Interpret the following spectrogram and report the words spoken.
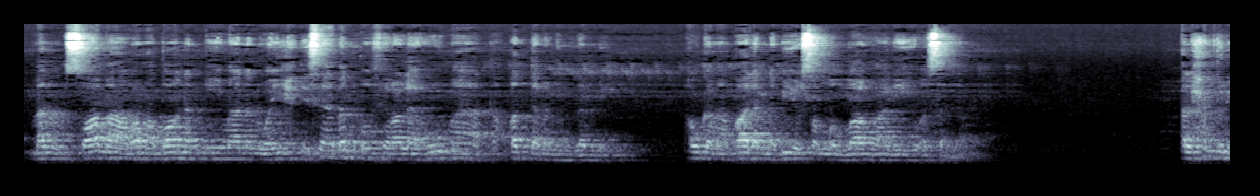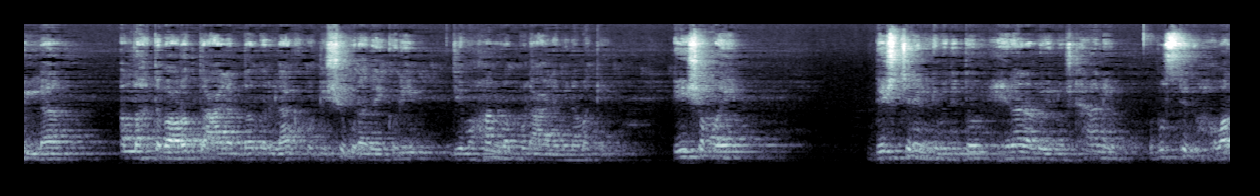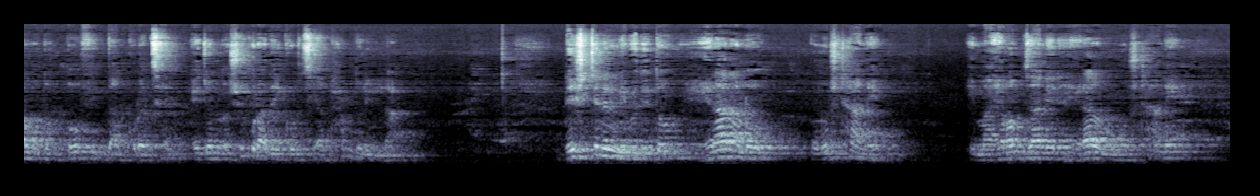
من صام رمضانا ايمانا واحتسابا غفر له ما تقدم من ذنبه او كما قال النبي صلى الله عليه وسلم আলহামদুলিল্লাহ আল্লাহ তবারক তাআলার দরবারে লাখ কোটি শুকর আদায় করি যে মহান রব্বুল আলমিন আমাকে এই সময়ে দেশ চ্যানেল নিবেদিত হেরার আলো অনুষ্ঠানে উপস্থিত হওয়ার মতন তৌফিক দান করেছেন। এই জন্য শুক্র আদায় করছি, আলহামদুলিল্লাহ। দেশ চ্যানেল নিবেদিত হেরার আলো অনুষ্ঠানে, এই মাহে রমজানের হেরার অনুষ্ঠানে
